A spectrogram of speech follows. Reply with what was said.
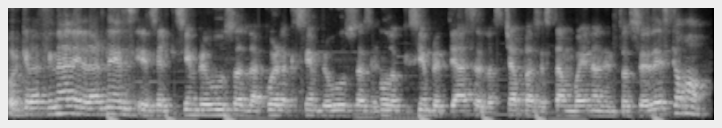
Porque al final el arnés es el que siempre usas, la cuerda que siempre usas, el nudo que siempre te haces, las chapas están buenas. Entonces es como,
